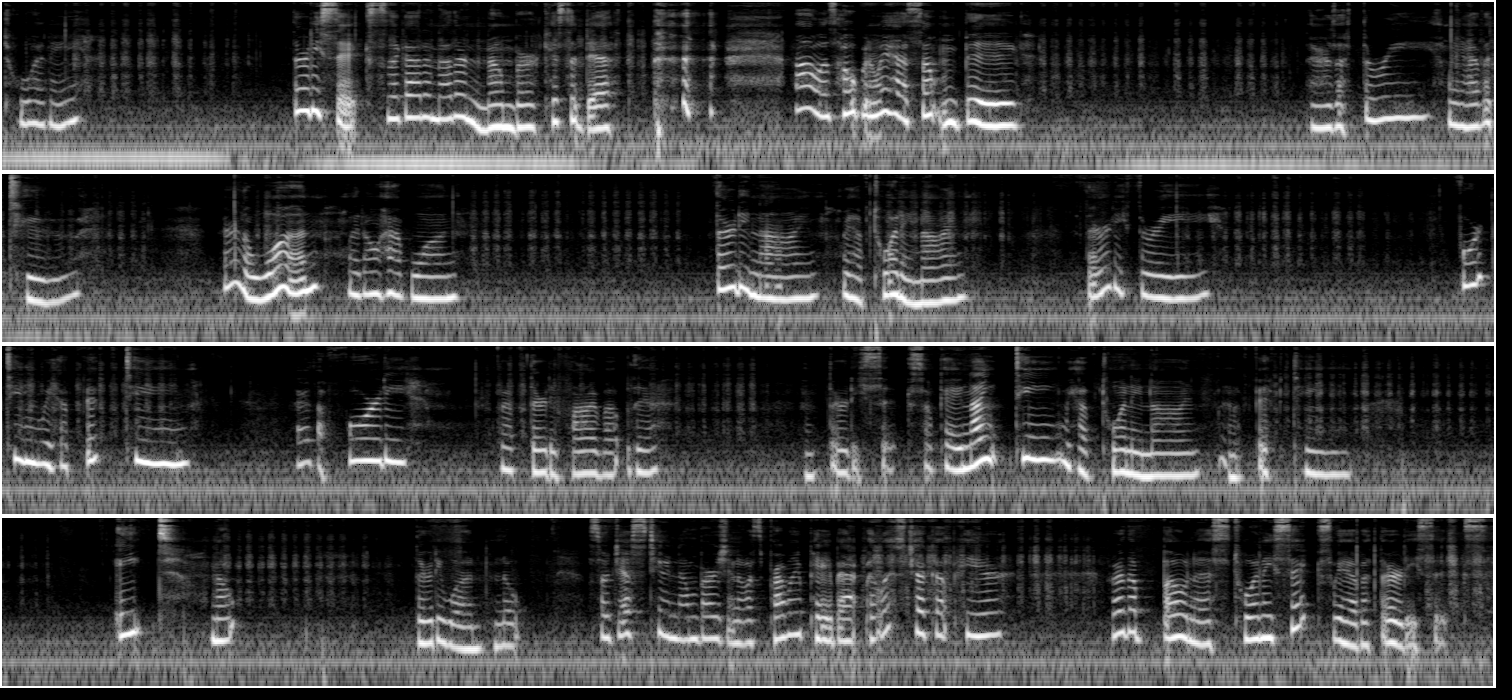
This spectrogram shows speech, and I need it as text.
20. 36. I got another number. Kiss of death. I was hoping we had something big. There's a 3. We have a 2. There's a 1. We don't have 1. 39. We have 29. 33. 14. We have 15. There's a 40. We have 35 up there. And 36. Okay, 19. We have 29 and a 15. 8. Nope. 31. Nope. So just two numbers. You know, it's probably payback. But let's check up here. For the bonus, 26, we have a 36.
